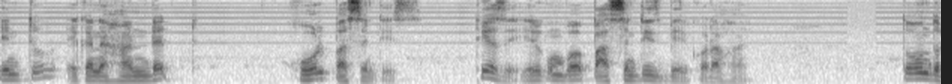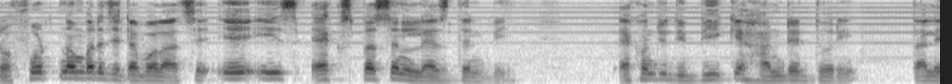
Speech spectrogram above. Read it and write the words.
into এখানে হান্ড্রেড হোল পার্সেন্টেজ ঠিক আছে? এরকমভাবে পার্সেন্টেজ বের করা হয়। তো বন্ধুরা ফোর্থ নম্বরে যেটা বলা আছে A is X percent less than B এখন যদি বিকে হান্ড্রেড ধরি, তাহলে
